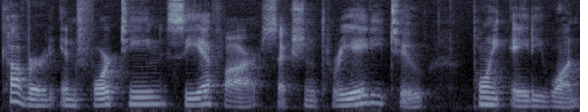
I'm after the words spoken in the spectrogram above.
covered in 14 CFR section 382.81.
